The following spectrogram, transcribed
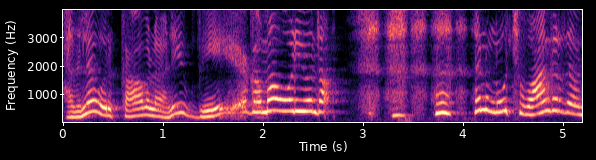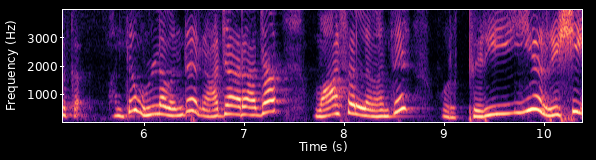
அதில் ஒரு காவலாளி வேகமாக ஓடி வந்தான் மூச்சு வாங்குறது அவனுக்கு வந்து உள்ளே வந்து ராஜா ராஜா வாசலில் வந்து ஒரு பெரிய ரிஷி.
